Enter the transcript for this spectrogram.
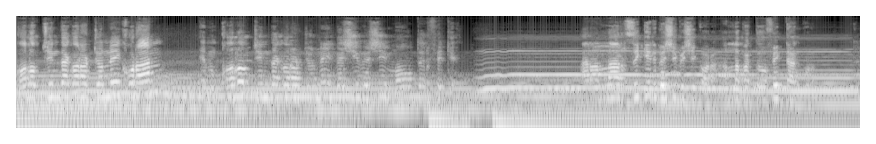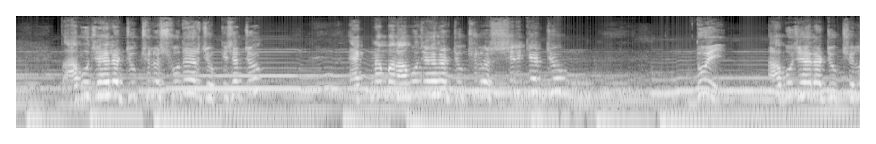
কলব চিন্তা করার জন্যই কোরআন, এবং কলব চিন্তা করার জন্যই বেশি বেশি মৌতের ফিকির। আর আল্লাহর জিকির বেশি বেশি করা। আল্লাহ পাক তৌফিক দান করুন। আবু জাহেলের যুগ ছিল সুদের যুগ। কিসের যুগ? এক নম্বর আবু জাহেলের যুগ ছিল শিরকের যুগ। দুই, আবু জাহেলের যুগ ছিল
